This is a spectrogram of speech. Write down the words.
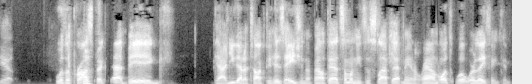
Yep. With a prospect that big, God, you got to talk to his agent about that. Someone needs to slap that man around. What what were they thinking?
